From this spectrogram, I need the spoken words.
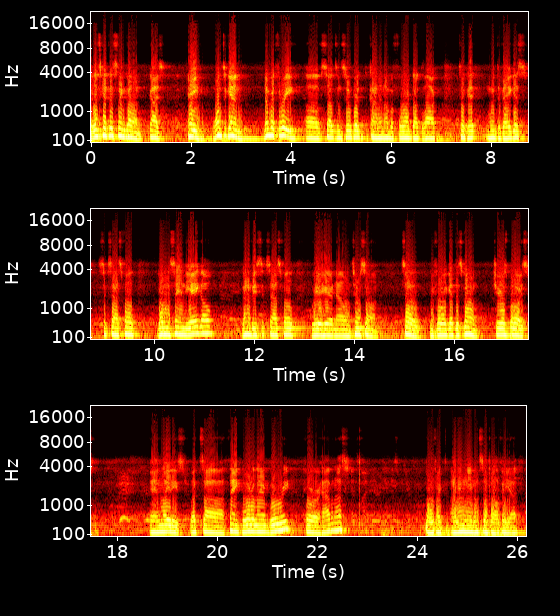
let's get this thing going, guys. Hey, once again, number three of Suds and Super, kind of number four, Doug Glock took it, went to Vegas, successful. Going to San Diego, going to be successful. We are here now in Tucson. So before we get this going, cheers, boys and ladies. Let's uh, thank Borderland Brewery for having us. Perfect. I didn't even sip off it yet.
